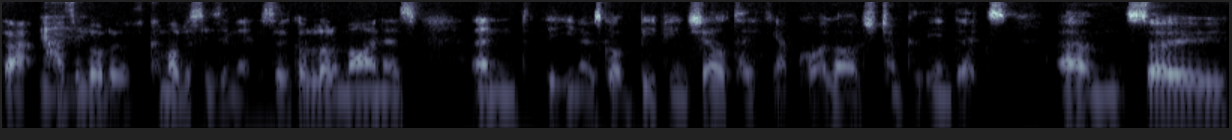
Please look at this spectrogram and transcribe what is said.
that mm. has a lot of commodities in it. So it's got a lot of miners, and it, you know, it's got BP and Shell taking up quite a large chunk of the index. Um, so,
